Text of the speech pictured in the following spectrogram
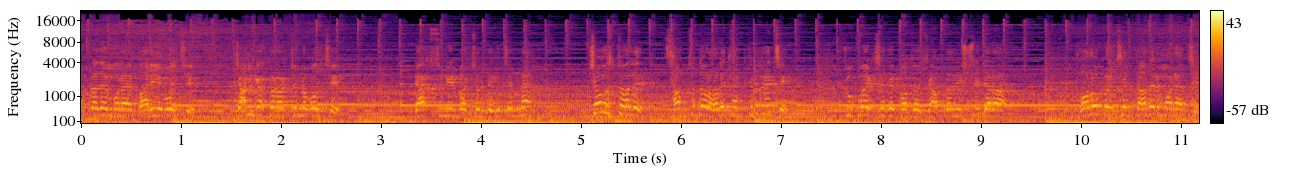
আপনাদের মনে হয় বাড়িয়ে বলছে চাঙ্গা করার জন্য বলছে। ডাকসু নির্বাচন দেখেছেন না? সমস্ত হলে ছাত্রদল হলে থাকতে পেরেছে। টুকুয়ের সাথে কথা হয়েছে। আপনারা নিশ্চয়ই যারা ফলো করেছেন, তাদের মনে আছে,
